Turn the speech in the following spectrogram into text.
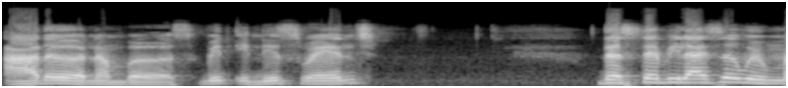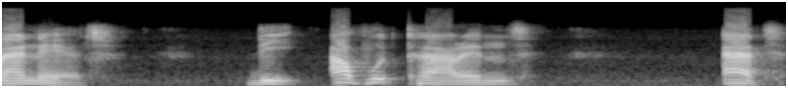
other numbers within this range, the stabilizer will manage the output current at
